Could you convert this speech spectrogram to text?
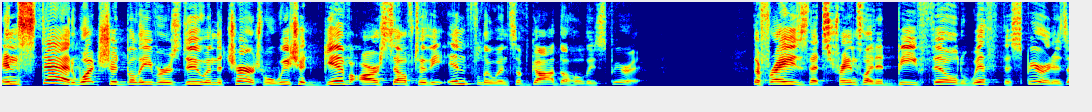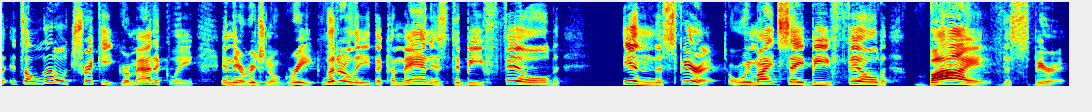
Instead, what should believers do in the church? Well, we should give ourselves to the influence of God the Holy Spirit. The phrase that's translated be filled with the Spirit is it's a little tricky grammatically in the original Greek. Literally, the command is to be filled in the Spirit, or we might say be filled by the Spirit.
